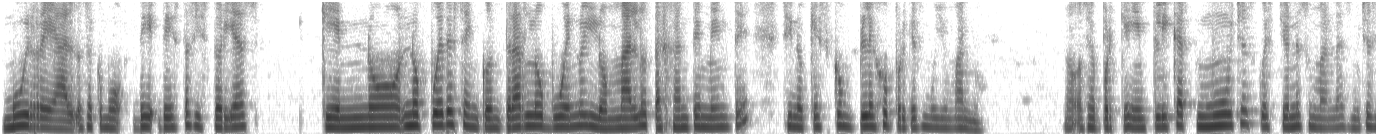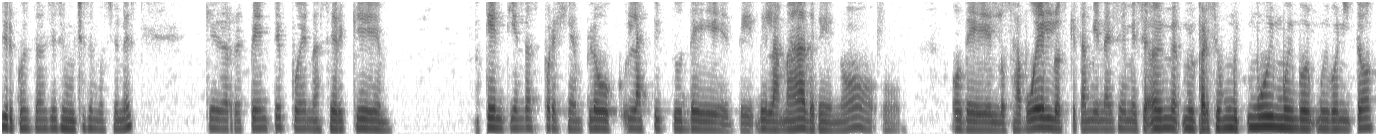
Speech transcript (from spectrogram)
muy real, o sea, como de, de estas historias que no, no puedes encontrar lo bueno y lo malo tajantemente, sino que es complejo porque es muy humano, ¿no? O sea, porque implica muchas cuestiones humanas, muchas circunstancias y muchas emociones que de repente pueden hacer que, que entiendas, por ejemplo, la actitud de, de, la madre, ¿no? O, o, de los abuelos, que también me, me, me pareció muy, muy, muy, muy bonito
